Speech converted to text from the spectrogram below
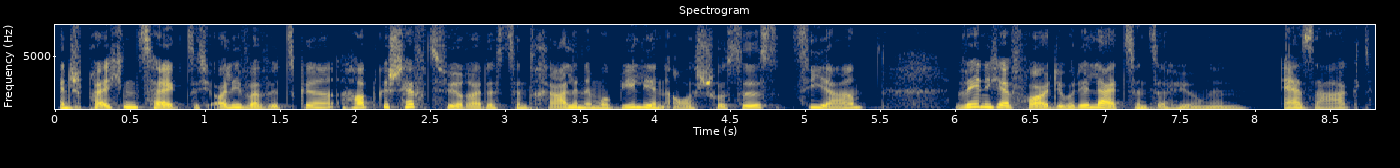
Entsprechend zeigt sich Oliver Wittke, Hauptgeschäftsführer des Zentralen Immobilienausschusses, ZIA, wenig erfreut über die Leitzinserhöhungen. Er sagt,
